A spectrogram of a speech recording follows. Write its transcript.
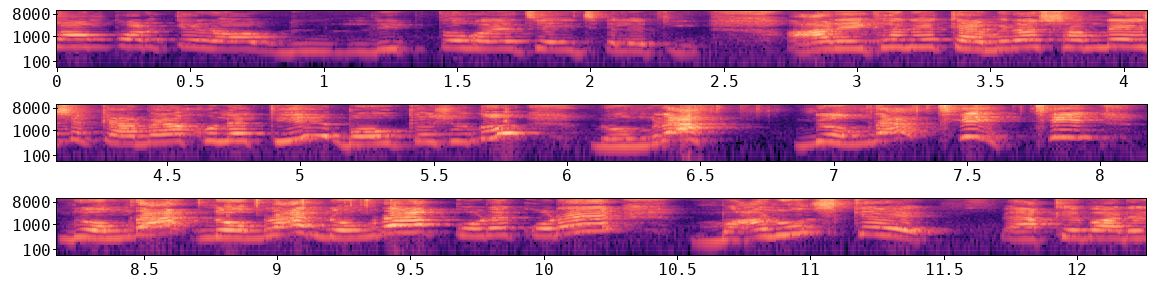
সম্পর্কে লিপ্ত হয়েছে এই ছেলেটি। আর এখানে ক্যামেরার সামনে এসে ক্যামেরা খুলে কি? বউকে শুধু নোংরা নোংরা, ছি ছি, নোংরা নোংরা নোংরা করে করে মানুষকে একেবারে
